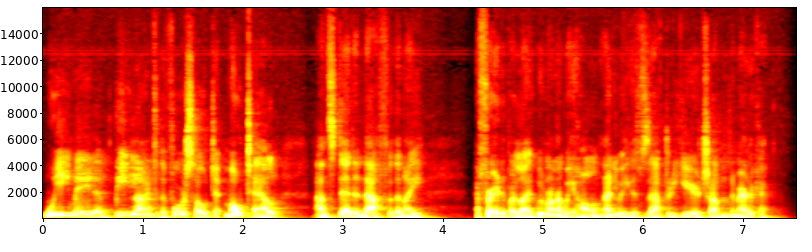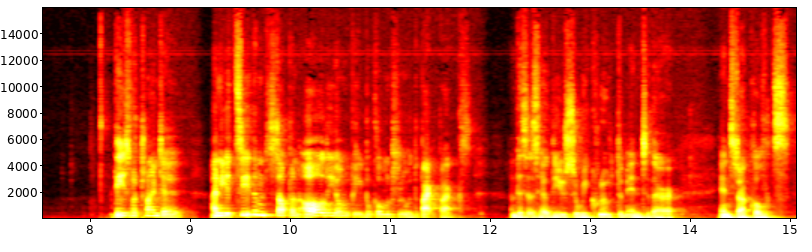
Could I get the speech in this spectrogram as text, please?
We made a beeline for the Force hotel, motel and stayed in that for the night, afraid of our life. We ran away home. And anyway, this was after a year traveling to America. These were trying to, and you'd see them stopping all the young people coming through with the backpacks. And this is how they used to recruit them into their, into their cults.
